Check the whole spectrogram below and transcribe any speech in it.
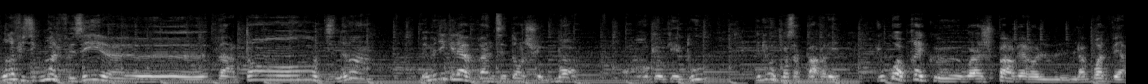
Pourtant, physiquement, elle faisait 20 euh, ans, 19 ans. Hein. Mais elle me dit qu'elle a 27 ans. Je fais, bon, ok, ok et tout. Et du coup, on commence à parler. Du coup, après que voilà, je pars vers la boîte vers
